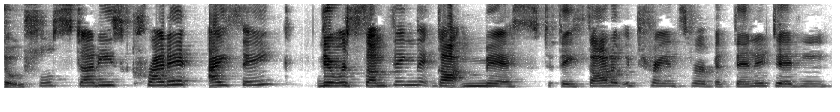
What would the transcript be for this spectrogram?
social studies credit, I think. There was something that got missed. They thought it would transfer, but then it didn't.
